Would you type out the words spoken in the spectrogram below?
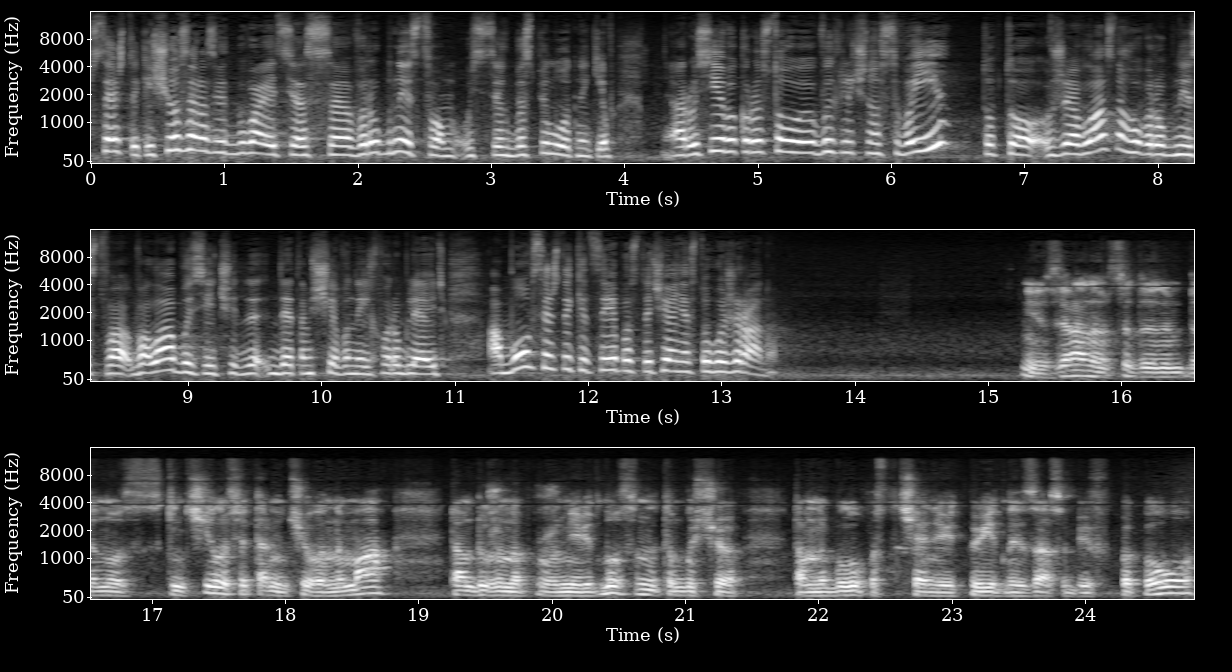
все ж таки, що зараз відбувається з виробництвом ось цих безпілотників? Росія використовує виключно свої, тобто вже власного виробництва в Алабузі чи де, де там ще вони їх виробляють, або все ж таки це є постачання з того ж Ірану? Ні, з Іраном це дав- давно скінчилося, там нічого нема. Там дуже напружені відносини, тому що там не було постачання відповідних засобів ППО,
